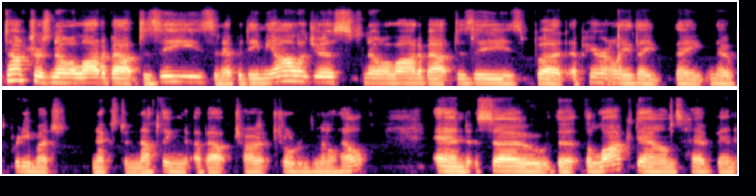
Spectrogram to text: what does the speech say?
doctors know a lot about disease and epidemiologists know a lot about disease, but apparently they, they know pretty much next to nothing about ch- children's mental health. And so the, the lockdowns have been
